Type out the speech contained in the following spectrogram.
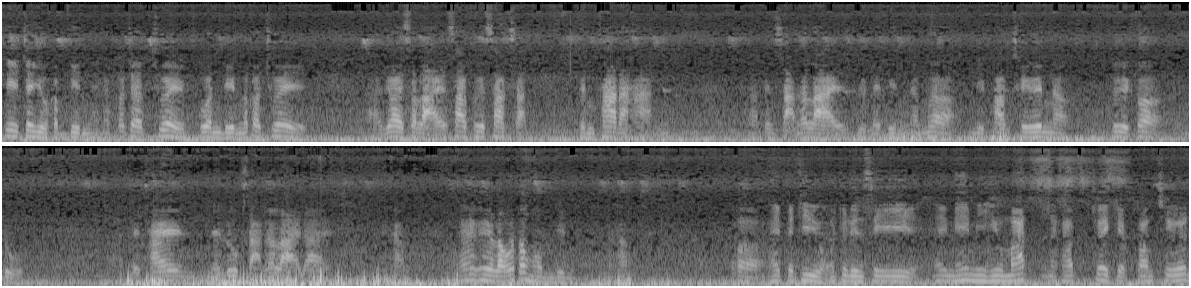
ที่จะอยู่กับดินนะก็จะช่วยพรวนดินแล้วก็ช่วย ย่อยสลายซากพืชซากสัตว์ เป็นธาตุอาหาร เป็นสารละลายอยู่ในดินนะเมื่อมีความชื้นนะพืชก็ดูดไปใช้ในรูปสารละลายได้นะครับนั่นคือเราก็ต้องห่มดินนะครับก็ให้เป็นที่อยู่ของจุลินทรีย์ให้ให้มีฮิวมัสนะครับ ช่วยเก็บความชื้น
